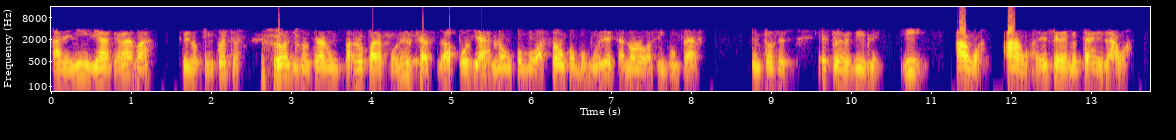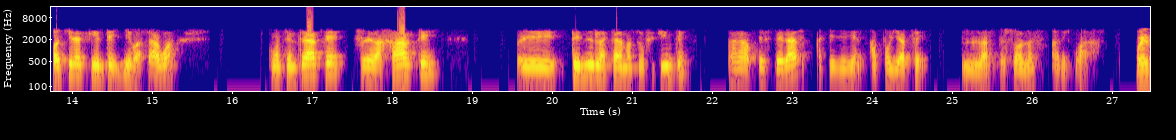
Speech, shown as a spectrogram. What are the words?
arenilla, grava, que es lo que encuentras. No vas a encontrar un palo para poderse apoyar, ¿no? Como bastón, como muleta, no lo vas a encontrar. Entonces, es preferible. Y agua, agua, es elemental el agua. Cualquier accidente llevas agua. Concentrarte, relajarte, eh, tener la calma suficiente para esperar a que lleguen a apoyarse las personas adecuadas. Pues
